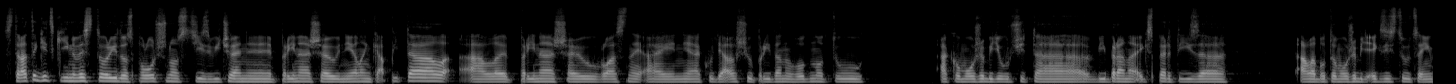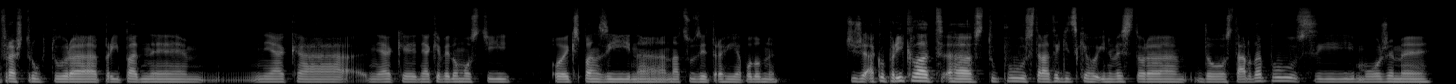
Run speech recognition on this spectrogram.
Strategickí investori do spoločnosti zvyčajne prinášajú nielen kapitál, ale prinášajú vlastne aj nejakú ďalšiu pridanú hodnotu, ako môže byť určitá vybraná expertíza, alebo to môže byť existujúca infraštruktúra, prípadne nejaká, nejaké, nejaké vedomosti o expanzii na, na cudzie trhy a podobne. Čiže ako príklad eh, vstupu strategického investora do startupu si môžeme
